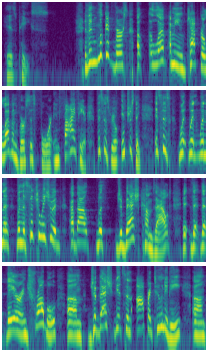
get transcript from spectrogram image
his peace. And then look at verse uh, 11, I mean, chapter 11, verses 4 and 5 here. This is real interesting. It says, when, when, the, when the situation about with Jabesh comes out, eh, that, that they are in trouble, um, Jabesh gets an opportunity um,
